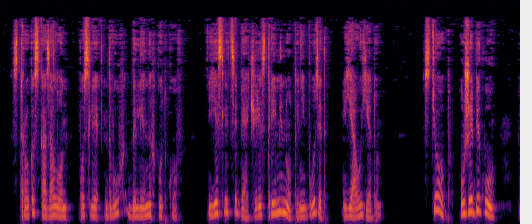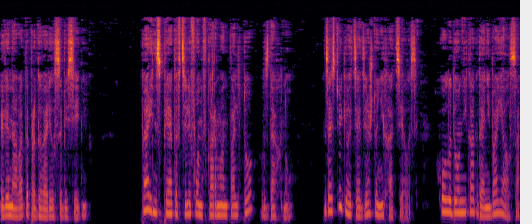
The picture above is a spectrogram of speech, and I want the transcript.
— строго сказал он после двух длинных гудков, — «если тебя через три минуты не будет, я уеду». «Степ, уже бегу», — виновато проговорил собеседник. Парень, спрятав телефон в карман пальто, вздохнул. Застегивать одежду не хотелось. Холода он никогда не боялся.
